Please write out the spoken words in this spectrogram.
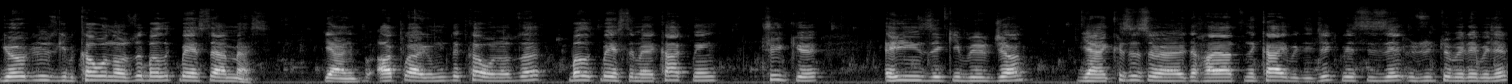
gördüğünüz gibi kavanozda balık beslenmez. Yani akvaryumda kavanozda balık beslemeye kalkmayın. Çünkü elinizdeki bir can yani kısa sürede hayatını kaybedecek ve size üzüntü verebilir.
